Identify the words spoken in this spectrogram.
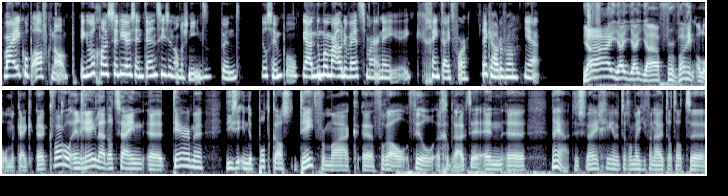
waar ik op afknap. Ik wil gewoon serieuze intenties en anders niet. Punt. Heel simpel. Ja, noem me maar ouderwets, maar nee, ik geen tijd voor. Ik hou ervan. Ja. Ja, ja, ja, ja. Verwarring alom. Kijk, eh, kwarrel en rela, dat zijn eh, termen die ze in de podcast Datevermaak eh, vooral veel gebruikten. En eh, nou ja, dus wij gingen er toch een beetje vanuit dat dat, eh,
